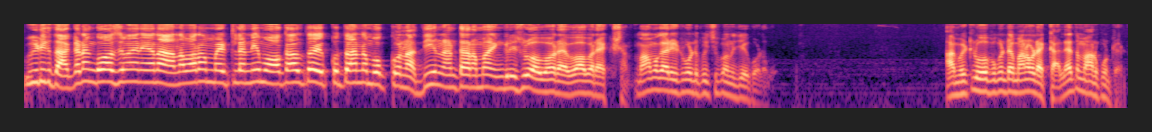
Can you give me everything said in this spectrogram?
వీడికి తగ్గడం కోసమే నేను అనవరం మెట్లన్నీ మోకాలతో ఎక్కుతాన్ని మొక్కున్నా దీన్ని అంటారమ్మా ఇంగ్లీష్లో ఓవర్ ఓవర్ యాక్షన్ మామగారు ఇటువంటి పిచ్చి పనులు చేయకూడదు. ఆ మెట్లు ఒప్పుకుంటే మనవాడు ఎక్కాలి లేకపోతే మానుకుంటాడు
